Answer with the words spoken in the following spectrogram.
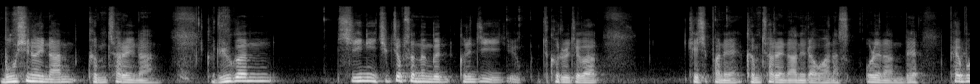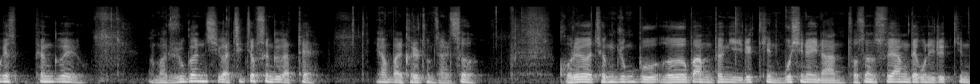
무신의 난, 검찰의 난. 그 류건 시인이 직접 썼는 건 그런지 글을 제가 게시판에 검찰의 난이라고 하나 올려놨는데 페북에서 편 거예요. 아마 류건 씨가 직접 쓴 것 같아. 이 양반이 글을 좀 잘 써. 고려 정중부 어방 등이 일으킨 무신의 난, 조선 수양대군이 일으킨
